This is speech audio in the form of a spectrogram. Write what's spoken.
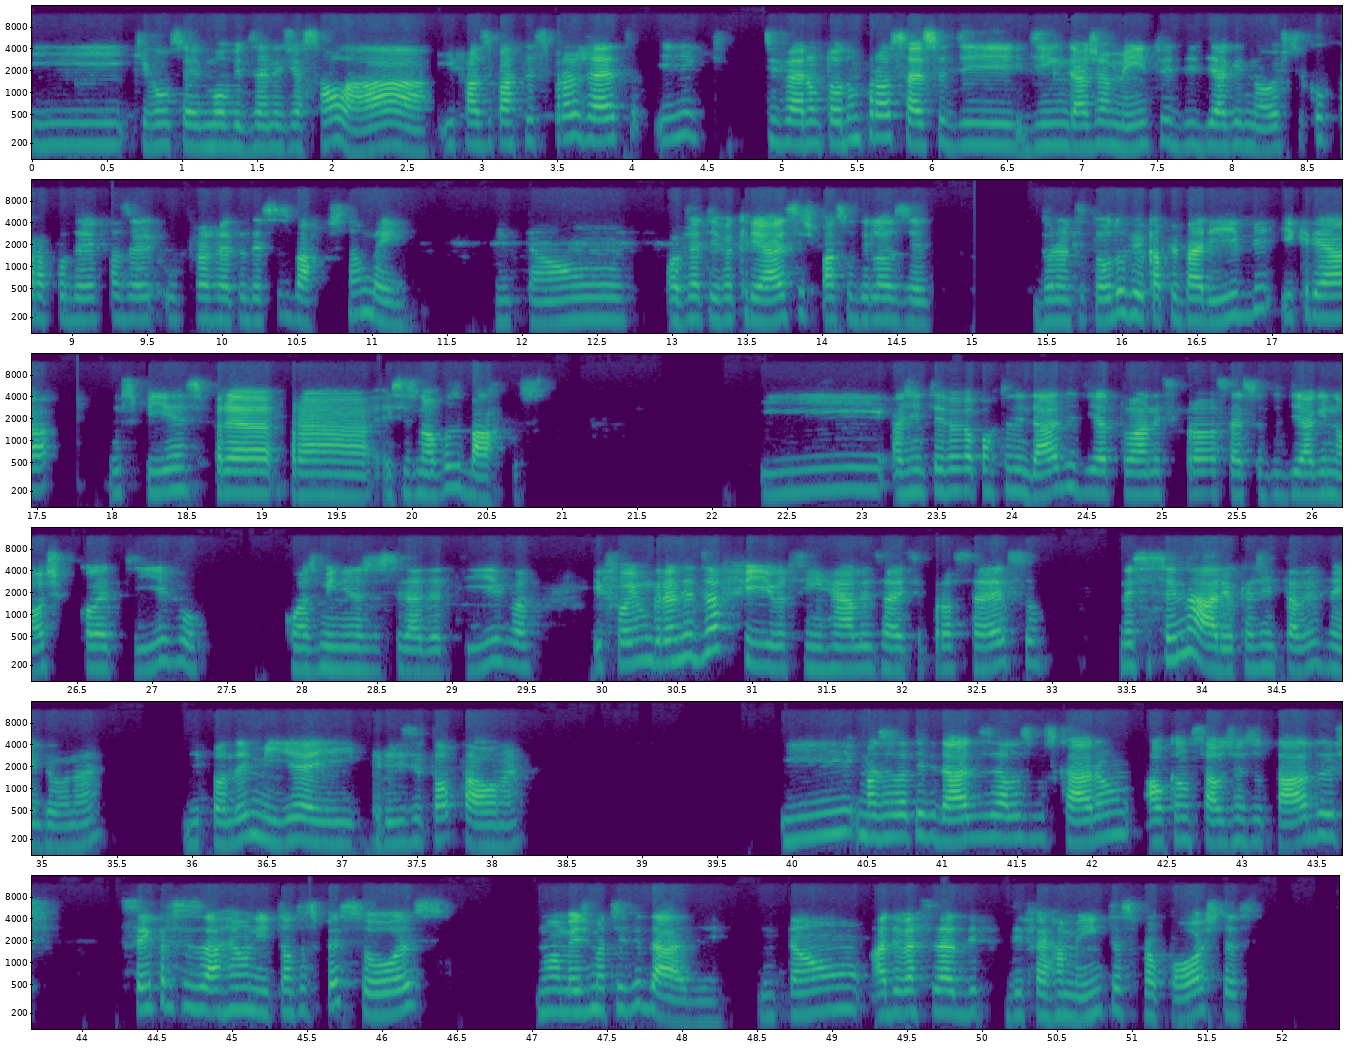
e que vão ser movidos a energia solar e fazem parte desse projeto e tiveram todo um processo de, de engajamento e de diagnóstico para poder fazer o projeto desses barcos também. Então, o objetivo é criar esse espaço de lazer durante todo o Rio Capibaribe e criar os piers para esses novos barcos. E a gente teve a oportunidade de atuar nesse processo de diagnóstico coletivo com as meninas da Cidade Ativa, e foi um grande desafio assim realizar esse processo nesse cenário que a gente está vivendo, né? De pandemia e crise total, né? E, mas as atividades elas buscaram alcançar os resultados sem precisar reunir tantas pessoas numa mesma atividade. Então, a diversidade de, de ferramentas propostas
